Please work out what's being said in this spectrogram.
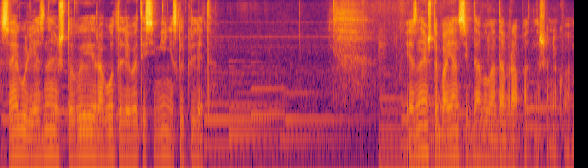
Саягуль, я знаю, что вы работали в этой семье несколько лет. Я знаю, что Баян всегда была добра по отношению к вам.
